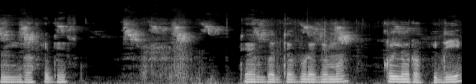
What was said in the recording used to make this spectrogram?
અહીં રાખી દઈશું. ત્યારબાદ આપણે તેમાં કલર આપી દઈએ.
